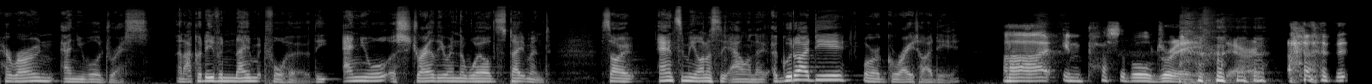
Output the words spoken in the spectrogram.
her own annual address? And I could even name it for her the Annual Australia in the World Statement. So answer me honestly, Alan, a good idea or a great idea? Uh, impossible dream, Darren. the,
